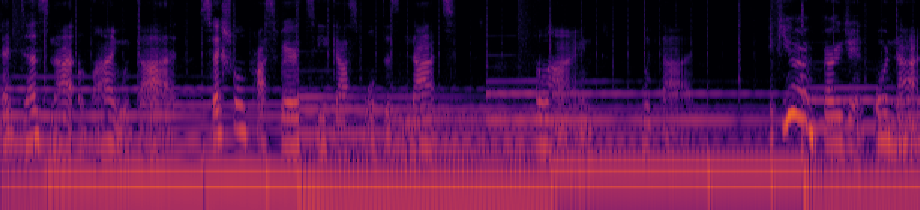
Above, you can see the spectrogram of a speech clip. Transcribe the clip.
that does not align with God. Sexual prosperity gospel does not align with God. If you're a virgin or not,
